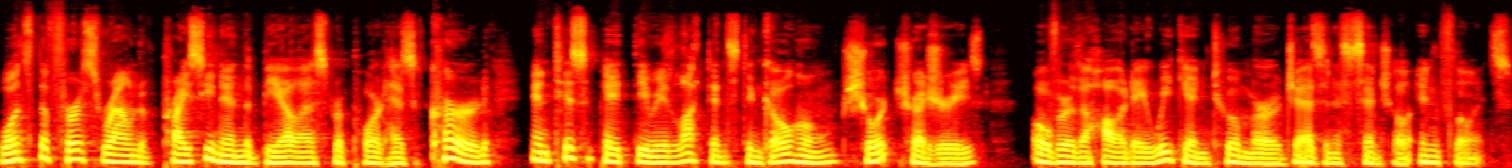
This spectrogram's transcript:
once the first round of pricing in the BLS report has occurred, anticipate the reluctance to go home short treasuries over the holiday weekend to emerge as an essential influence.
